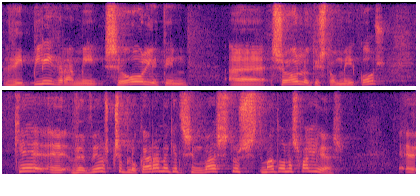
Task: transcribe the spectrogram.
διπλή γραμμή σε όλη την ε, σε όλο της το μήκος και ε, βεβαίως ξεμπλοκάραμε και τις συμβάσεις των συστημάτων ασφαλείας. Ε,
